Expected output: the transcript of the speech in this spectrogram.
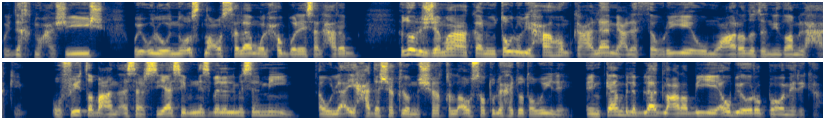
ويدخنوا حشيش ويقولوا إنه اصنعوا السلام والحب وليس الحرب. هدول الجماعة كانوا يطولوا لحاهم كعلامة على الثورية ومعارضة النظام الحاكم. وفي طبعا أثر سياسي بالنسبة للمسلمين أو لأي حدا شكله من الشرق الأوسط ولحيته طويلة إن كان بالبلاد العربية أو بأوروبا وأمريكا.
